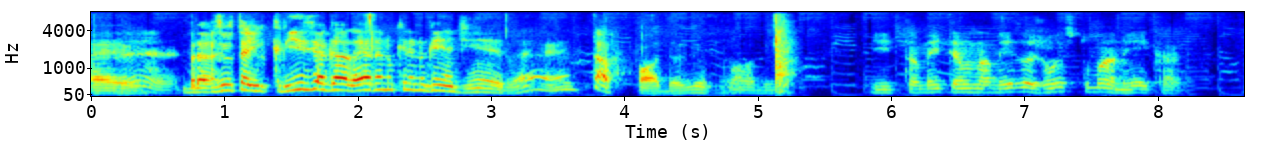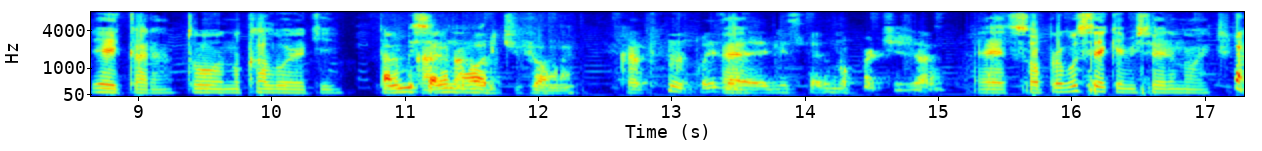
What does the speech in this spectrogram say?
É, O Brasil tá em crise e a galera não querendo ganhar dinheiro. É, é, tá foda, viu? foda. E também temos na mesa João Stumano. E aí, cara? E aí, cara? Tô no calor aqui. Tá no hemisfério Cara, tá norte, João, né? Cara pois é. hemisfério norte já. É só pra você que é hemisfério norte.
